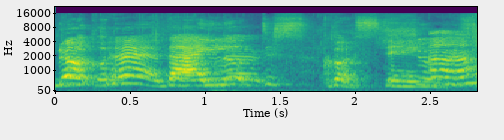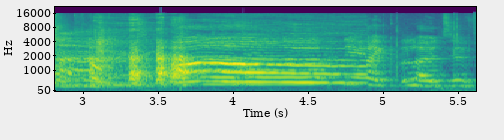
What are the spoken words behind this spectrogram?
Knucklehead. They look disgusting. Uh-huh. Oh. like loads of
